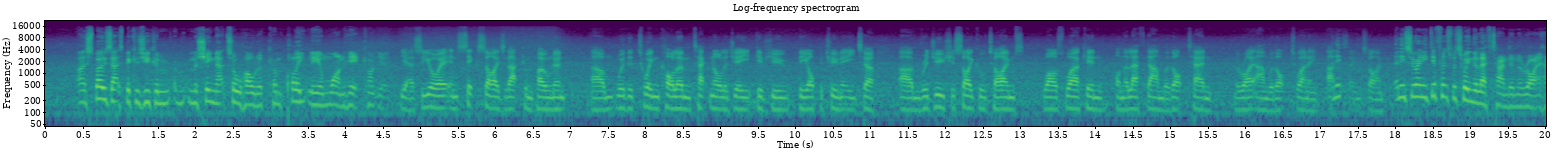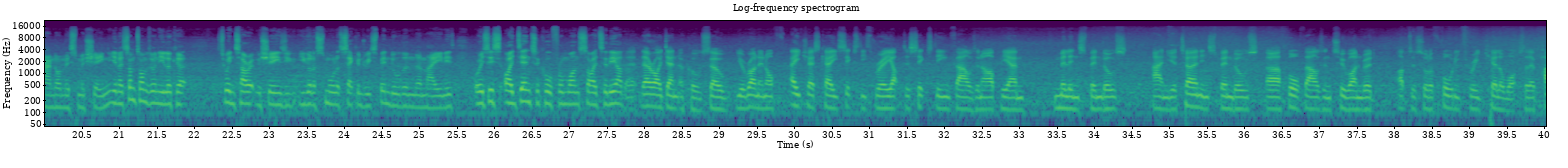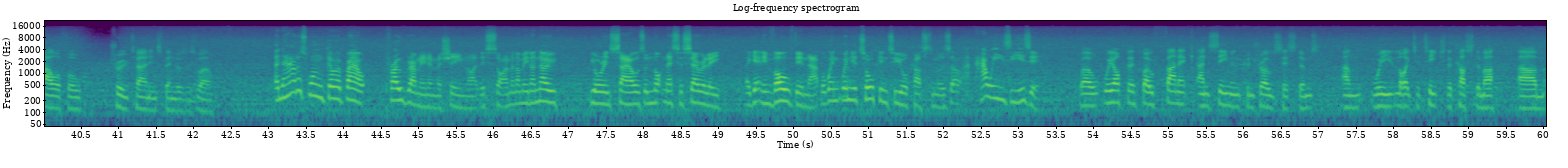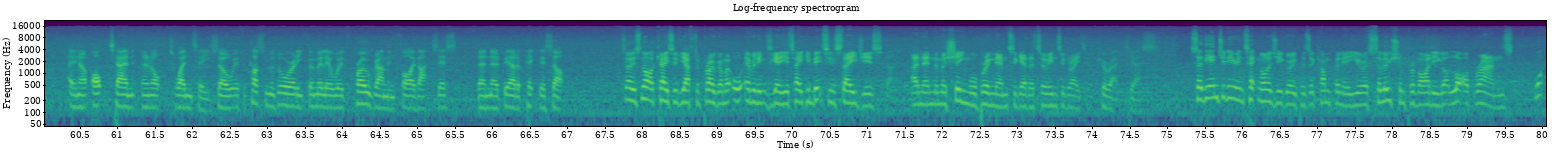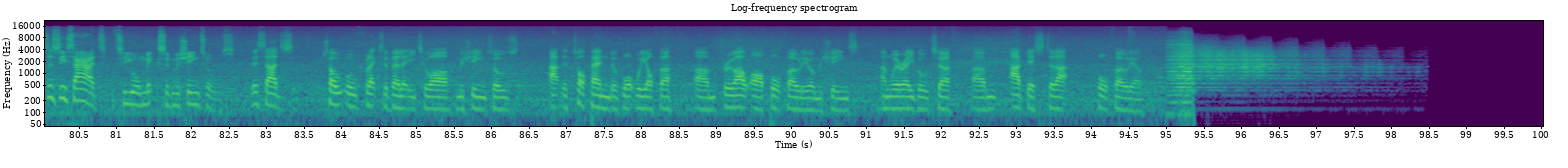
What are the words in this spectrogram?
I suppose that's because you can machine that tool holder completely in one hit, can't you? Yeah, so you're in six sides of that component. Um, with the twin column technology, it gives you the opportunity to um, reduce your cycle times whilst working on the left hand with Op10 the right hand with Op20 at it, the same time. And is there any difference between the left hand and the right hand on this machine? You know, sometimes when you look at twin turret machines, you, have got a smaller secondary spindle than the main is, or is this identical from one side to the other? They're, identical, so you're running off HSK 63 up to 16,000 RPM milling spindles, and you're turning spindles uh, 4,200 up to sort of 43 kilowatts, so they're powerful, true turning spindles as well. And how does one go about programming a machine like this, Simon? I mean, I know you're in sales and not necessarily uh, getting involved in that, but when, when you're talking to your customers, uh, how easy is it? Well, we offer both FANUC and Siemens control systems, and we like to teach the customer um, in an OP10 and an OP20. So if the customer's already familiar with programming five axis, then they'd be able to pick this up so it's not a case of you have to program it, all, everything together. You're taking bits in stages, and then the machine will bring them together to integrate it. Correct. Yes. So the Engineering Technology Group, as a company, you're a solution provider. You've got a lot of brands. What does this add to your mix of machine tools? This adds total flexibility to our machine tools at the top end of what we offer um, throughout our portfolio machines, and we're able to um, add this to that portfolio.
